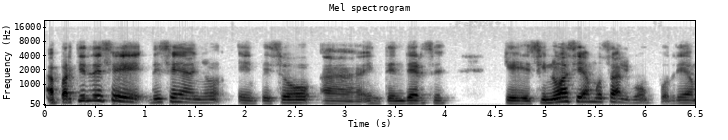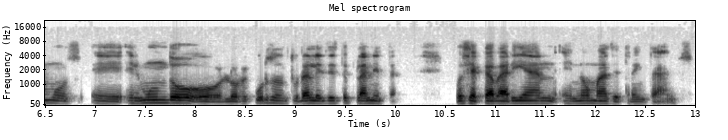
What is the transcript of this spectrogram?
A partir de ese, de ese año empezó a entenderse que si no hacíamos algo, podríamos, eh, el mundo o los recursos naturales de este planeta, pues se acabarían en no más de 30 años.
